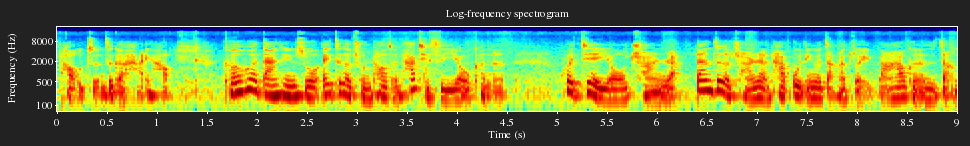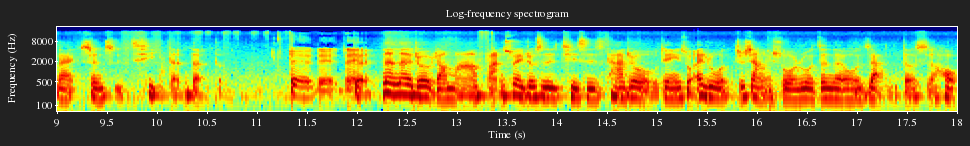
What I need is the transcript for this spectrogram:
疱疹，这个还好。”可是会担心说，哎，这个唇疱疹它其实也有可能会借由传染，但这个传染它不一定会长在嘴巴，它有可能是长在生殖器等等的。对对对，那那个就比较麻烦，所以就是其实他就建议说，哎，如果就像你说，如果真的有染的时候，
